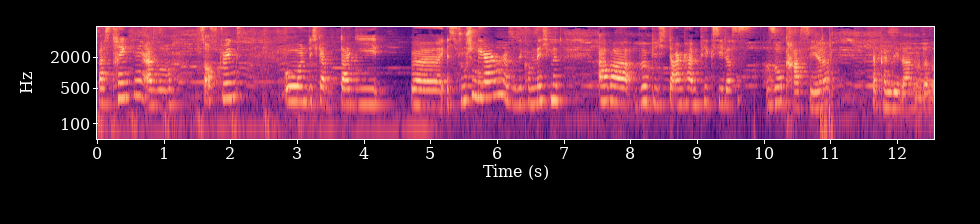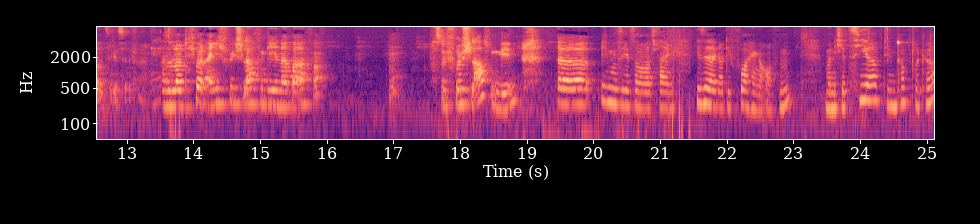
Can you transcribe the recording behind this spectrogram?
was trinken, also Softdrinks. Und ich glaube, Dagi äh, ist duschen gegangen, also sie kommt nicht mit. Aber wirklich danke an Pixie, das ist so krass hier. Ich habe kein WLAN oder sonstiges Hilfe. Also Leute, ich wollte eigentlich früh schlafen gehen, aber... was wie früh schlafen gehen? Äh, ich muss euch jetzt nochmal was zeigen. Hier sind ja gerade die Vorhänge offen. Und wenn ich jetzt hier auf diesen Knopf drücke...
